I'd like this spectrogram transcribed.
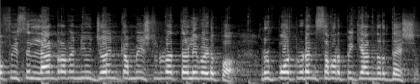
ഓഫീസിൽ ലാൻഡ് റവന്യൂ ജോയിന്റ് കമ്മീഷണറുടെ തെളിവെടുപ്പ് റിപ്പോർട്ട് ഉടൻ സമർപ്പിക്കാൻ നിർദ്ദേശം.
